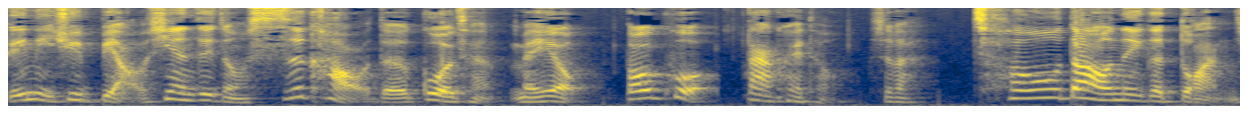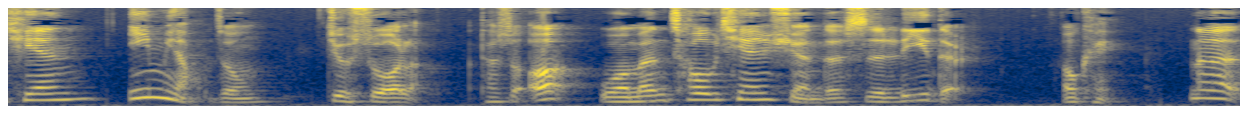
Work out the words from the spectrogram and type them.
给你去表现这种思考的过程没有，包括大块头是吧？抽到那个短签一秒钟就说了，他说：“哦，我们抽签选的是 leader。”OK，那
